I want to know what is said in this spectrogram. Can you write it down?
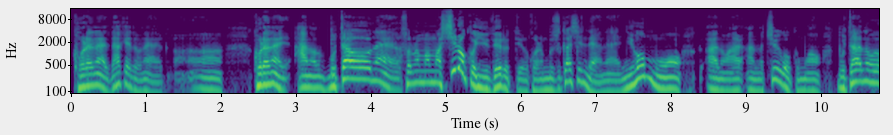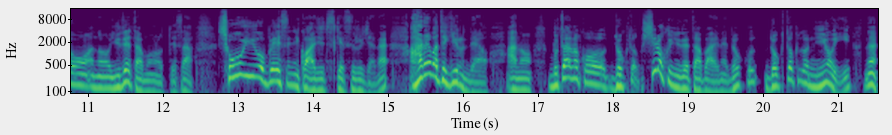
これね、だけどね、うんこれね、あの、豚をね、そのまま白く茹でるっていうの、これ難しいんだよね。日本も、あの、あの中国も、豚の、あの、茹でたものってさ、醤油をベースにこう味付けするじゃない？あれはできるんだよ。あの、豚のこう、独特、白く茹でた場合ね、独特の匂い、ね、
